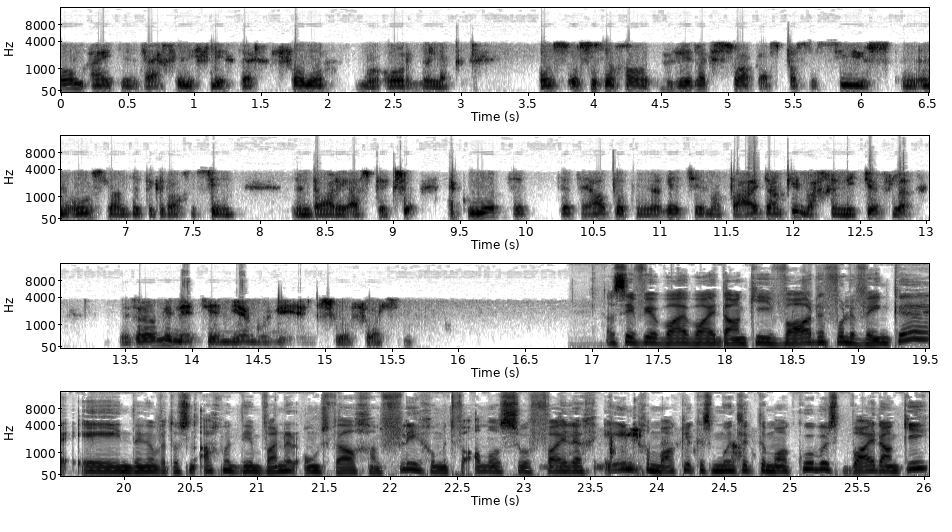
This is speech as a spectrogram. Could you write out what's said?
kom uit en weg van die vliegtuig vinnig maar ordelik. Ons ons is nogal redelik swak as passasiers in, in ons land het ek dit al gesien in daardie aspek. So ek hoop dit dit help ook net jy maar baie dankie maar geniet jou vlug. Dis nou nie net jy neem moenie en so voort nie. Ons sê vir jou baie baie dankie waardevolle wenke en dinge wat ons in ag moet neem wanneer ons wel gaan vlieg om dit vir almal so veilig en gemaklik as moontlik te maak. Kobus, baie dankie.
